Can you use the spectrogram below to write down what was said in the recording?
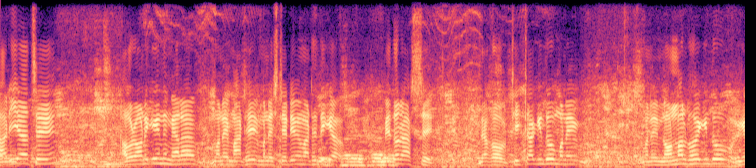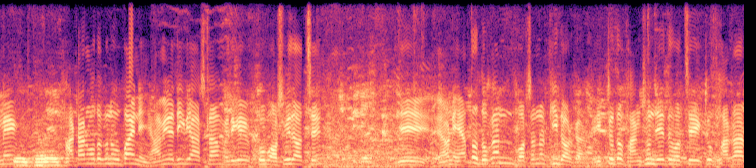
দাঁড়িয়ে আছে আবার অনেকে কিন্তু মেলা মানে মাঠে মানে স্টেডিয়ামের মাঠের দিকে ভেতরে আসছে। দেখো, ঠিকঠাক কিন্তু মানে মানে নর্মালভাবে কিন্তু এখানে হাঁটার মতো কোনো উপায় নেই। আমি এদিক দিয়ে আসলাম, এদিকে খুব অসুবিধা হচ্ছে যে মানে এত দোকান বসানোর কি দরকার? একটু তো ফাংশন যেহেতু হচ্ছে, একটু ফাঁকার,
